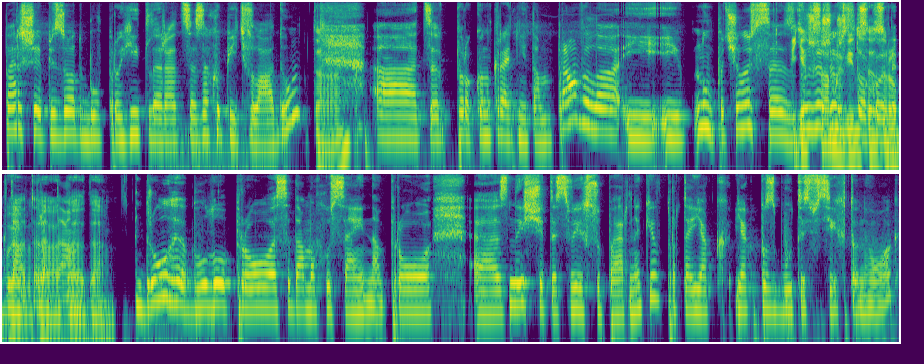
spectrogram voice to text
перший епізод був про Гітлера. Це захопіть владу, так. це про конкретні там правила, і і ну почалося з як дуже саме жорстокого він це диктатора. Да, да, да. Друге було про Саддама Хусейна, про е, знищити своїх суперників, про те, як як позбутись всіх, хто не ок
